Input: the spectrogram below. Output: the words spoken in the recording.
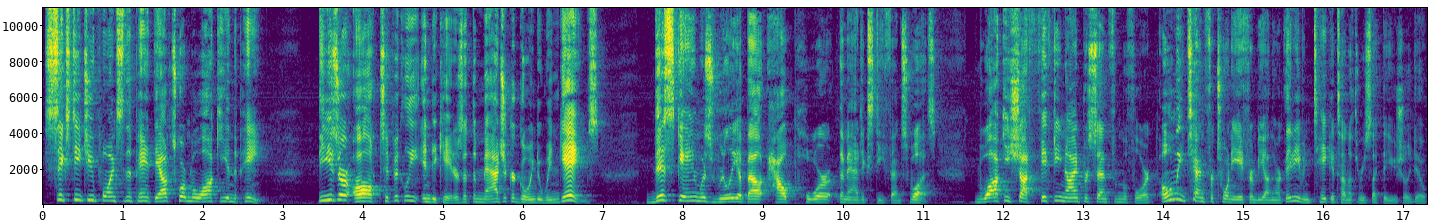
62 points in the paint. They outscored Milwaukee in the paint. These are all typically indicators that the Magic are going to win games. This game was really about how poor the Magic's defense was. Milwaukee shot 59% from the floor, only 10 for 28 from beyond the arc. They didn't even take a ton of threes like they usually do,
